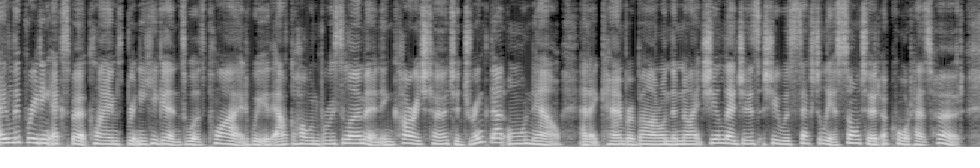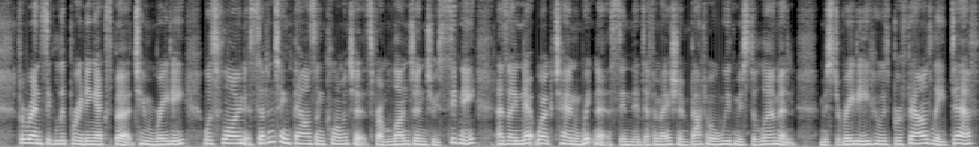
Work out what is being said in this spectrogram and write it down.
A lip reading expert claims Brittany Higgins was plied with alcohol and Bruce Lehrmann encouraged her to drink that all now at a Canberra bar on the night she alleges she was sexually assaulted, a court has heard. Forensic lip reading expert Tim Reedy was flown 17,000 kilometres from London to Sydney as a Network 10 witness in their defamation battle with Mr. Lehrmann. Mr. Reedy, who is profoundly deaf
